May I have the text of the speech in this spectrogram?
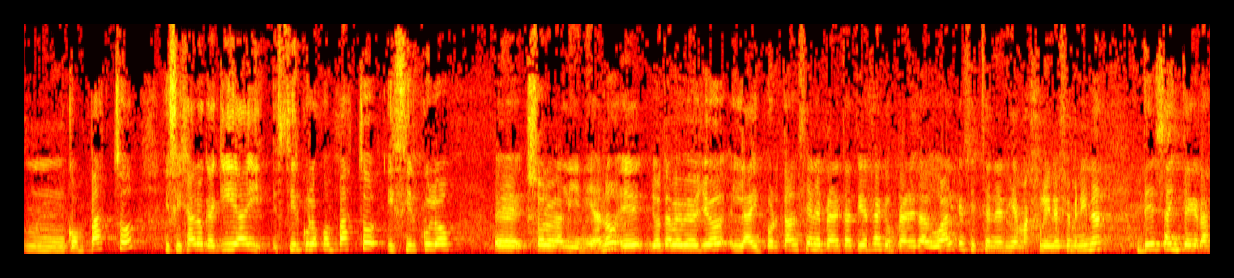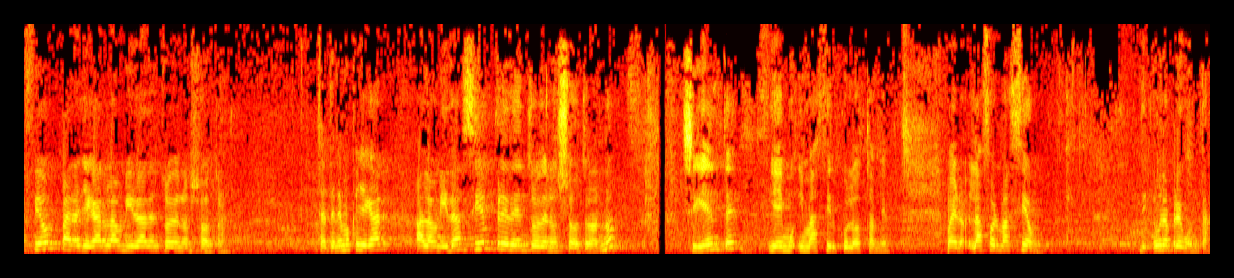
mm, compactos y fijaros que aquí hay círculos compactos y círculos eh, solo la línea. ¿no? Eh, yo otra vez veo yo la importancia en el planeta Tierra, que es un planeta dual, que existe energía masculina y femenina, de esa integración para llegar a la unidad dentro de nosotros. O sea, tenemos que llegar a la unidad siempre dentro de nosotros. ¿no? Siguiente, y hay y más círculos también. Bueno, la formación. Una pregunta.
